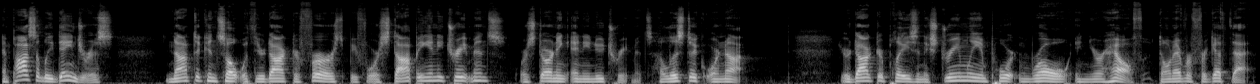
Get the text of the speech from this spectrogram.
and possibly dangerous not to consult with your doctor first before stopping any treatments or starting any new treatments, holistic or not. Your doctor plays an extremely important role in your health. Don't ever forget that.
